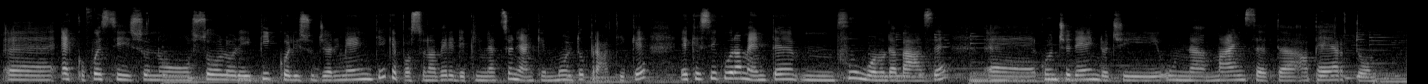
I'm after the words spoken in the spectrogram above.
Eh, ecco, questi sono solo dei piccoli suggerimenti che possono avere declinazioni anche molto pratiche e che sicuramente mh, fungono da base, eh, concedendoci un mindset aperto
